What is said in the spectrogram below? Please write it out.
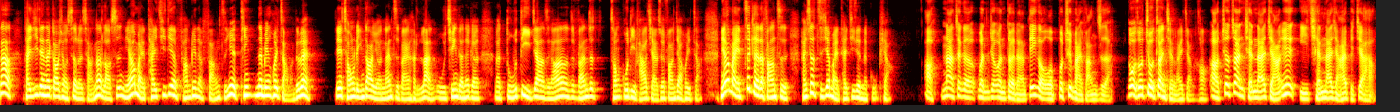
那台积电在高雄设了厂，那老师你要买台积电旁边的房子，因为听那边会涨嘛，对不对？因为从零到有，男子版很烂，五清的那个呃独地这样子，然后反正就从谷底爬起来，所以房价会涨。你要买这个的房子，还是要直接买台积电的股票？哦，那这个问就问对了。第一个，我不去买房子啊。如果说就赚钱来讲哈，哦，就赚钱来讲，因为以前来讲还比较好，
